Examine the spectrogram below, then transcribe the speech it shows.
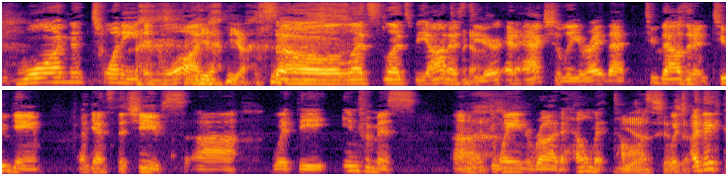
I mean, one, 20 and one. yeah, yeah. So let's, let's be honest yeah. here. And actually, right, that 2002 game against the Chiefs, uh, with the infamous uh, Dwayne Rudd helmet toss, yes, yes, which yes. I think,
